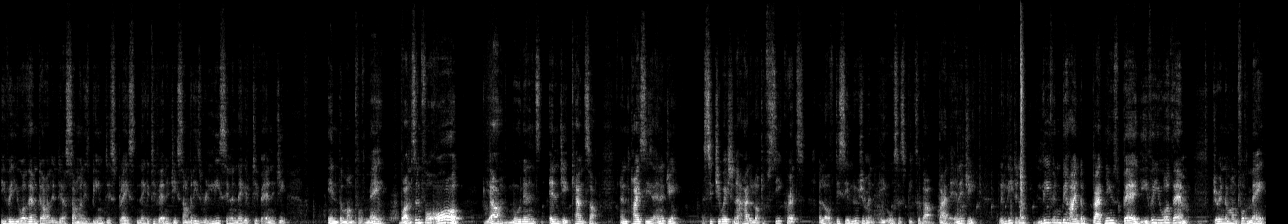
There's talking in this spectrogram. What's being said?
Either you or them, darling, there someone is being displaced, negative energy. Somebody's releasing a negative energy in the month of May. Once and for all. Yeah, moon energy, cancer, and Pisces energy. A situation that had a lot of secrets, a lot of disillusionment. He also speaks about bad energy. You're leading, leaving behind a bad news bear, either you or them, during the month of May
